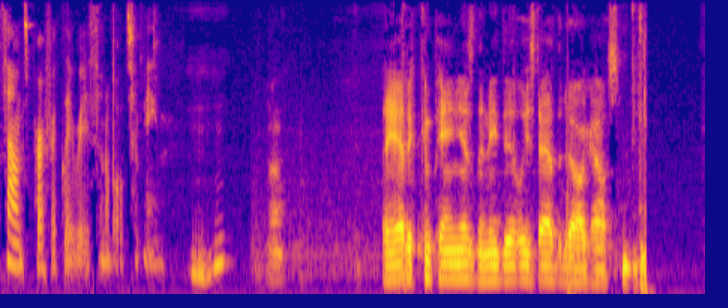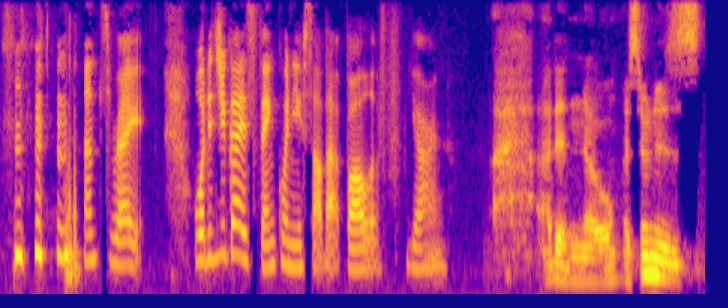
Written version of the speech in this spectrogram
Sounds perfectly reasonable to me. hmm They added companions. They need to at least add the doghouse. That's right. What did you guys think when you saw that ball of yarn? I didn't know. As soon as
